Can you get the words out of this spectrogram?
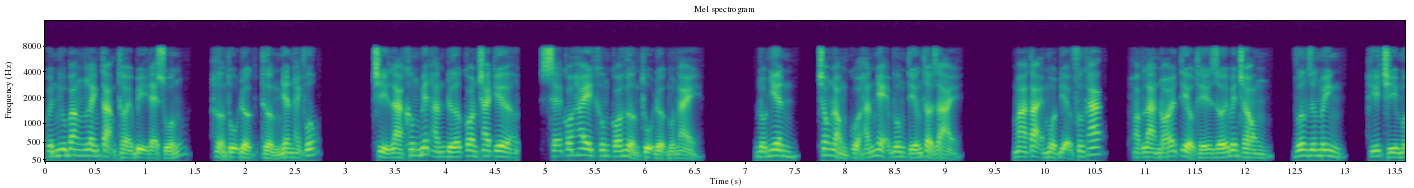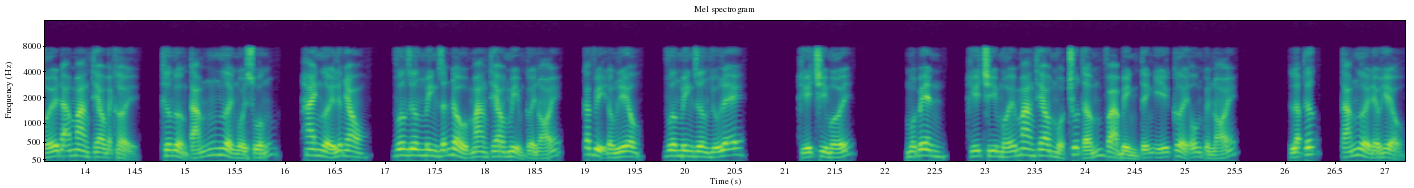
quyền nhu băng lanh tạm thời bị đè xuống, hưởng thụ được thường nhân hạnh phúc. Chỉ là không biết hắn đứa con trai kia sẽ có hay không có hưởng thụ được một ngày. Đột nhiên, trong lòng của hắn nhẹ buông tiếng thở dài. Mà tại một địa phương khác, hoặc là nói tiểu thế giới bên trong, vương dương minh, khí trí mới đã mang theo bạch khởi, thương hưởng tám người ngồi xuống, hai người lướt nhau, vương dương minh dẫn đầu mang theo mỉm cười nói, các vị đồng liêu, vương minh dương hữu lễ. Khí trí mới. Một bên khí trí mới mang theo một chút tấm và bình tĩnh ý cười ôm quyền nói. Lập tức, tám người đều hiểu.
